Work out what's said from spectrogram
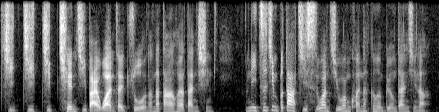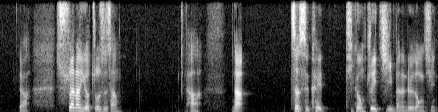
几几几千几百万在做，那那当然会要担心。你资金不大，几十万几万块，那根本不用担心啦，对吧？虽然有做市商，啊，那这是可以提供最基本的流动性，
